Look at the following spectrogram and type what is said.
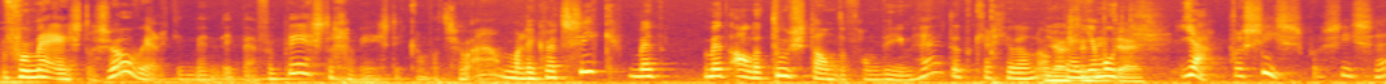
voor mij is het er zo werk. Ik ben, ik ben verpleegster geweest, ik kan dat zo aan. Maar ik werd ziek met, met alle toestanden van dien. Hè? Dat krijg je dan ook Juist mee. Je moet, tijd. ja, precies. precies hè?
